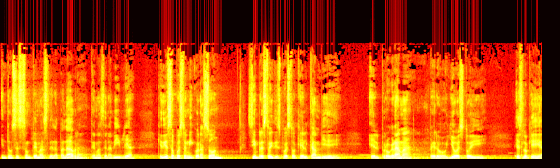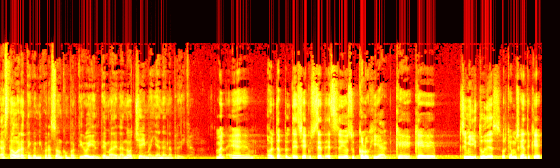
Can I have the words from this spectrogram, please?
Entonces son temas de la palabra, temas de la Biblia, que Dios ha puesto en mi corazón. Siempre estoy dispuesto a que Él cambie el programa, pero yo estoy, es lo que hasta ahora tengo en mi corazón, compartir hoy el tema de la noche y mañana en la predica. Bueno, eh, ahorita decía que usted estudió psicología. ¿Qué, ¿Qué similitudes? Porque hay mucha gente que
